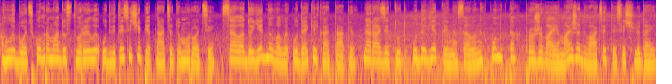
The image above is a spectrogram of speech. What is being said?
Глибоцьку громаду створили у 2015 році. Села доєднували у декілька етапів. Наразі тут у дев'яти населених пунктах проживає майже 20 тисяч людей.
